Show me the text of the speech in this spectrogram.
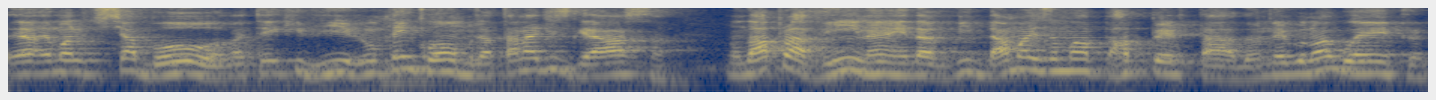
É uma notícia boa, vai ter que vir, não tem como, já está na desgraça. Não dá para vir, né? Ainda dá mais uma apertada, o nego não aguenta.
